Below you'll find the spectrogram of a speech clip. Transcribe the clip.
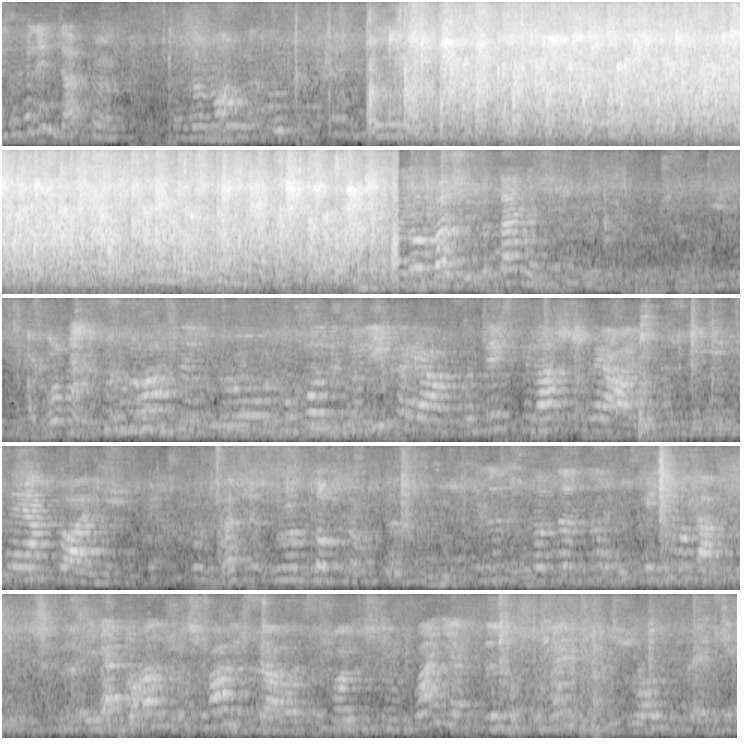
взагалі дякую за увагу. Ну, ваші питання. Власне, про походи до лікаря в контексті наших реалій. Наскільки це актуально? Ну, тобто, Тобто, ну, скажімо так, я погано почуваюся в сьогоднішньому плані, як людина, що в мене пішла депресія.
